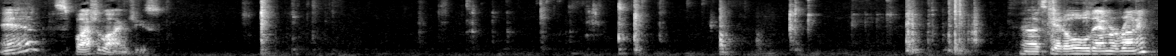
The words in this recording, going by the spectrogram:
And splash of lime juice. Now let's get old Emma running.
